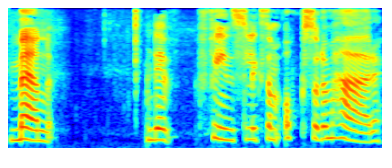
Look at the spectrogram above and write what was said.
Men det finns liksom också de här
